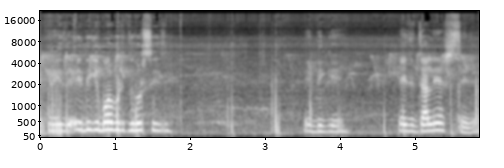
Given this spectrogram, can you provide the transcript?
দেখেন, এই যে এইদিকে বরবটি ধরছি যে। এইদিকে এই যে জালি আসছে। যে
